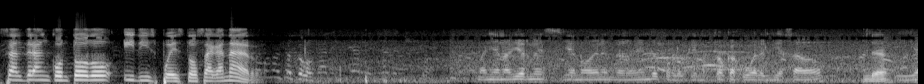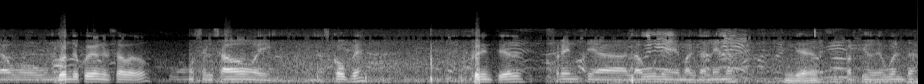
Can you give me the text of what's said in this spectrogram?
saldrán con todo y dispuestos a ganar. Mañana viernes ya no haber entrenamiento por lo que nos toca jugar el día sábado. ¿Dónde juegan el sábado? Jugamos el sábado en, en Ascope. ¿Frente al? Frente a la U de Magdalena. Es un partido de vuelta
